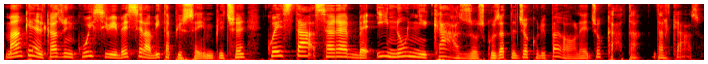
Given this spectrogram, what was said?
ma anche nel caso in cui si vivesse la vita più semplice, questa sarebbe in ogni caso, scusate il gioco di parole, giocata dal caso.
